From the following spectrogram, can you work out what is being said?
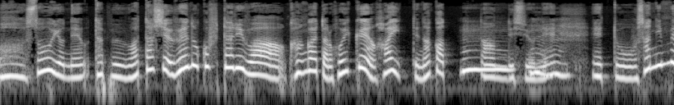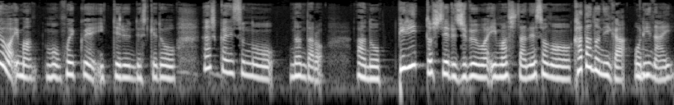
ああそうよね。多分私上の子2人は考えたら保育園入ってなかったんですよね、うんうん、えっと3人目は今もう保育園行ってるんですけど確かにそのなんだろうあの、ピリッとしてる自分はいましたね。その、肩の荷が下りない。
